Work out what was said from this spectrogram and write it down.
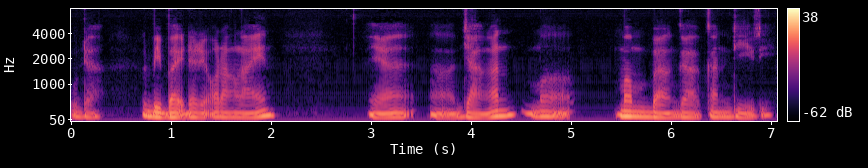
udah lebih baik dari orang lain. Ya, eh, jangan me membanggakan diri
